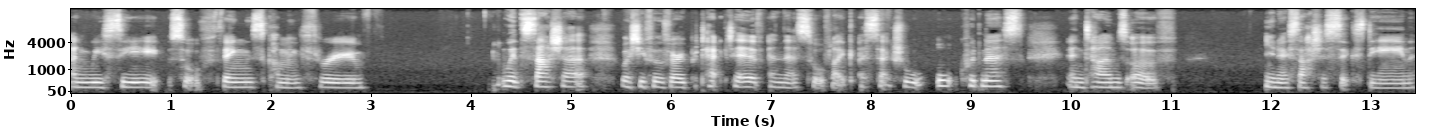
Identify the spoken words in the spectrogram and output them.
and we see sort of things coming through with Sasha, where she feels very protective, and there's sort of like a sexual awkwardness in terms of, you know, Sasha's 16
